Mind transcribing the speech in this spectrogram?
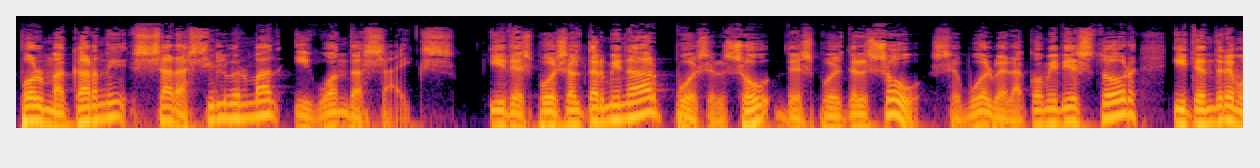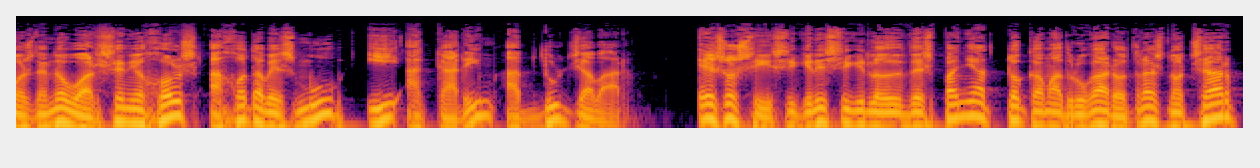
Paul McCartney, Sarah Silverman y Wanda Sykes. Y después al terminar, pues el show después del show se vuelve la Comedy Store y tendremos de nuevo a Arsenio Halls, a JB Smooth y a Karim Abdul-Jabbar. Eso sí, si queréis seguirlo desde España, toca madrugar o trasnochar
